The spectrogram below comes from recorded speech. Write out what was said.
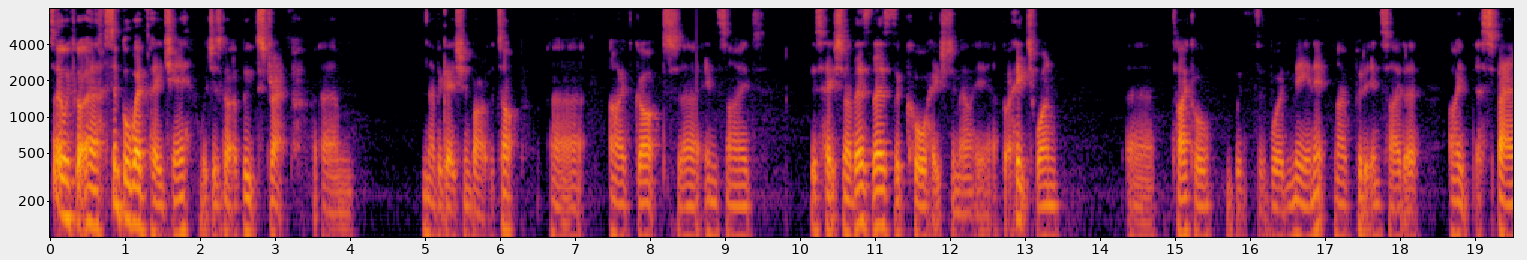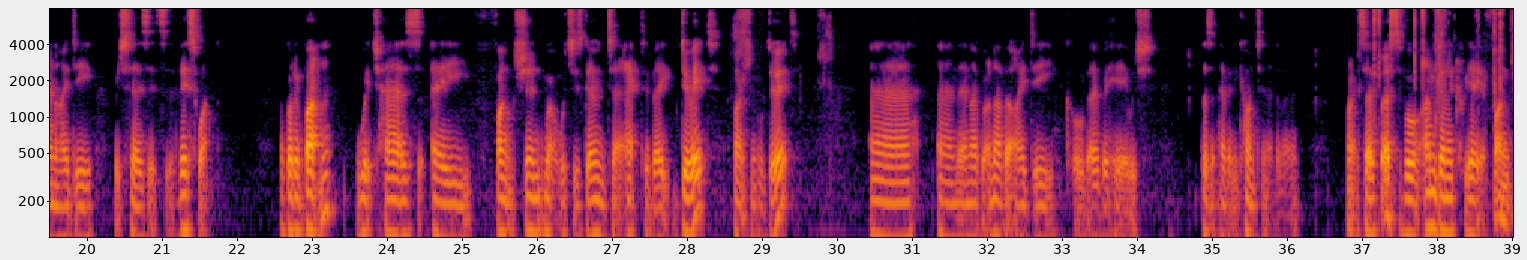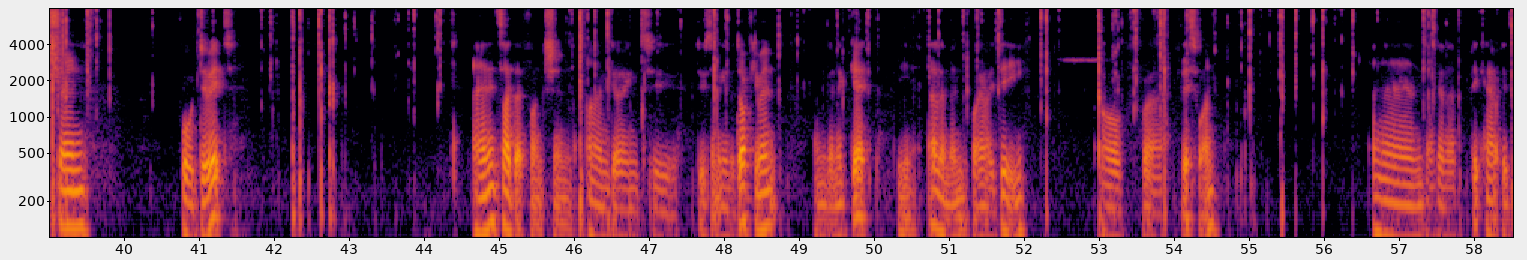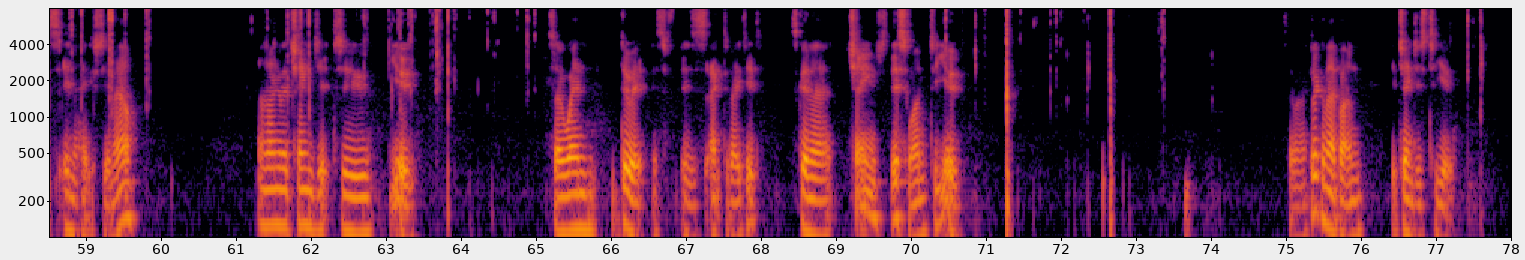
So we've got a simple web page here, which has got a bootstrap um, navigation bar at the top. Uh, I've got uh, inside this HTML, there's, there's the core HTML here. I've got H1 uh, title with the word me in it, and I've put it inside a, a span ID which says it's this one. I've got a button which has a function, well, which is going to activate do it, function called do it. Uh, and then I've got another ID called over here, which doesn't have any content at the moment. Right, so first of all, I'm going to create a function for do it. And inside that function, I'm going to do something in the document. I'm going to get the element by ID of uh, this one. And I'm going to pick out its inner HTML and I'm going to change it to you. So when do it is, is activated, it's going to change this one to you. So when I click on that button, it changes to you.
